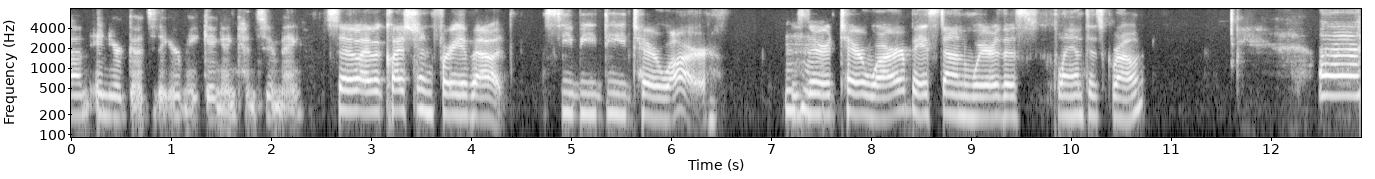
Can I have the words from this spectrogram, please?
um, in your goods that you're making and consuming. So I have a question for you about CBD terroir. Mm-hmm. Is there a terroir based on where this plant is grown? Uh,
